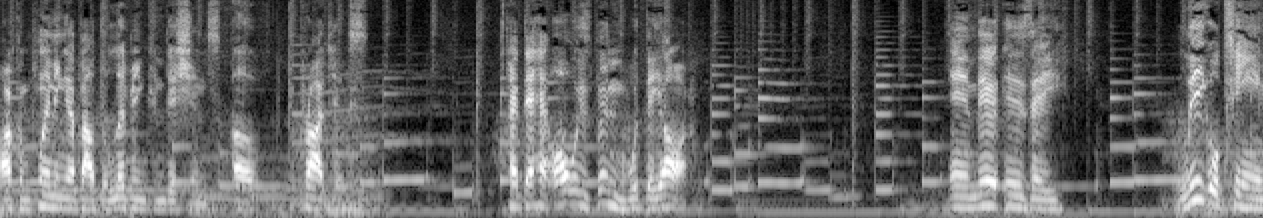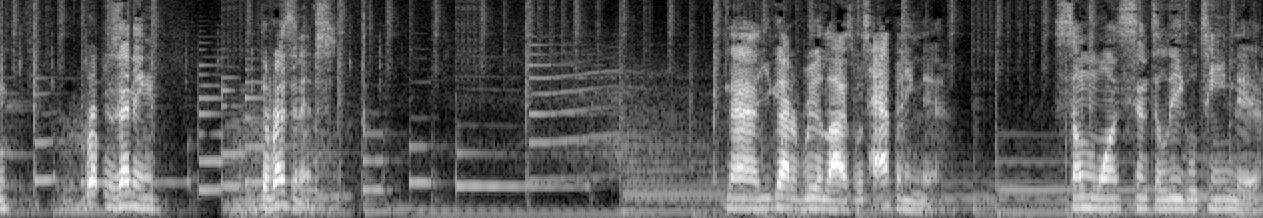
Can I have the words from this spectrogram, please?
are complaining about the living conditions of projects. Had that had always been what they are. And there is a legal team representing the residents. Now you got to realize what's happening there. Someone sent a legal team there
